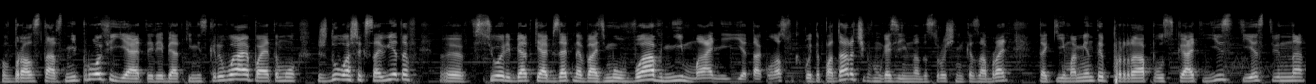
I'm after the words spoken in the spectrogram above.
в Brawl Stars не профи, я это, ребятки, не скрываю, поэтому жду ваших советов, все, ребятки, обязательно обязательно возьму во внимание. Так, у нас тут какой-то подарочек в магазине, надо срочненько забрать. Такие моменты пропускать, естественно,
